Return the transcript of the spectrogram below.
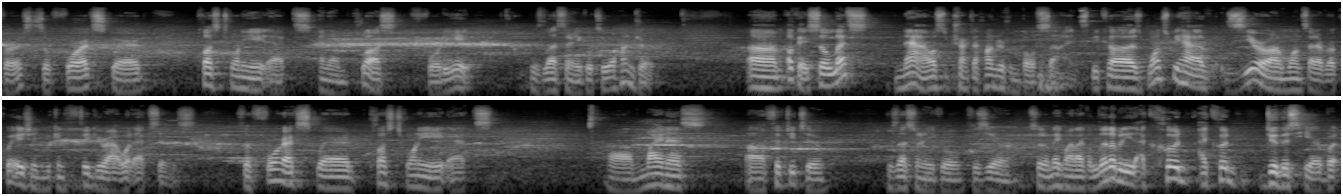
first. So 4x squared plus 28x and then plus 48. is less than or equal to 100. Um, okay, so let's now subtract 100 from both sides because once we have 0 on one side of our equation, we can figure out what x is. So 4x squared plus 28x uh, minus, uh, 52 is less than or equal to 0. So to make my life a little bit easier, I could, I could do this here, but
